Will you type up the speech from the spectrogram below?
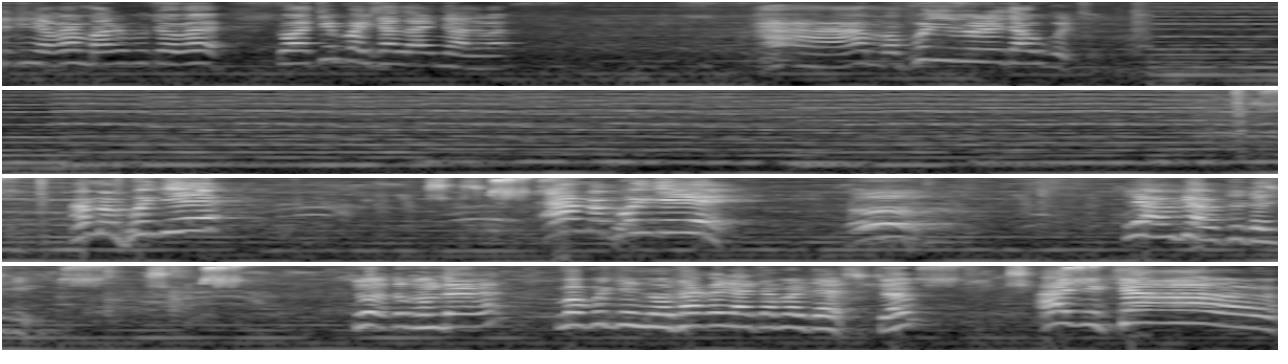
નથી હવે મારું બધું હવે ટોચી પૈસા લાવીને હાલવા. હા હા મફુજી જોડે જવું પડશે. હા મફુજી? આ મફુજી? એ આવજો આવજો જલ્દી. શું હતું ફૂમતા મફુજી નોંધા કર્યા જબરજસ્ત ચમ? આ રિક્ષા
